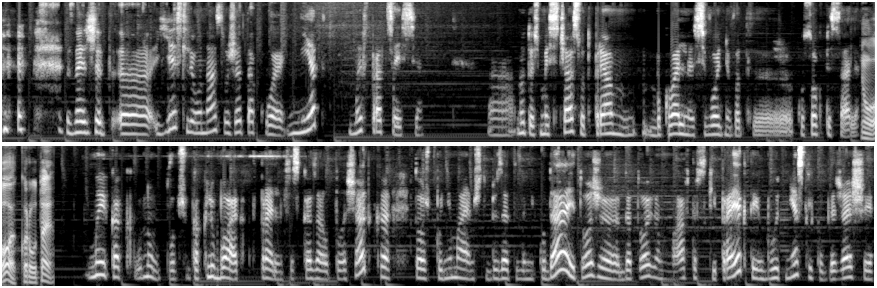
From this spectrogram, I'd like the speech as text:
Значит, э, есть ли у нас уже такое? Нет, мы в процессе. Э, ну, то есть мы сейчас вот прям буквально сегодня вот э, кусок писали. О, круто мы как, ну, в общем, как любая, как ты правильно все сказал, площадка, тоже понимаем, что без этого никуда, и тоже готовим авторские проекты, их будет несколько, в ближайшие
